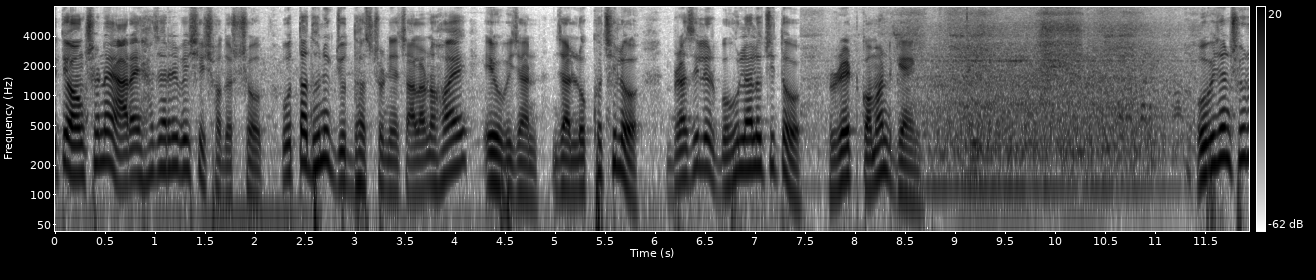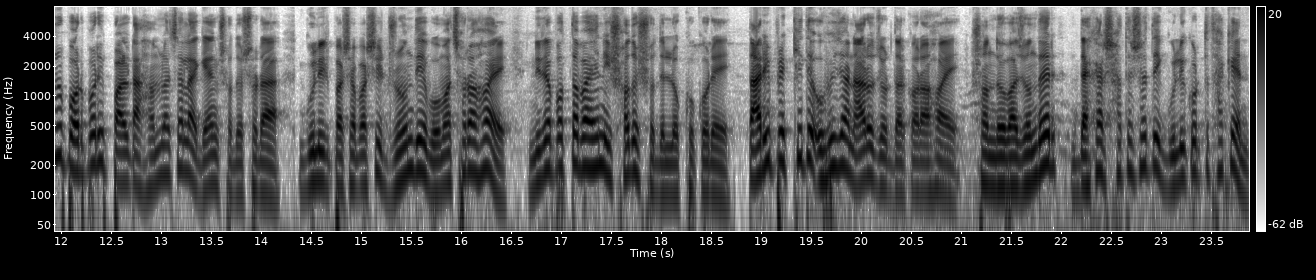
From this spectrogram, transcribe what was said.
এতে অংশ নেয় আড়াই হাজারের বেশি সদস্য। অত্যাধুনিক যুদ্ধাস্ত্র নিয়ে চালানো হয় এই অভিযান, যার লক্ষ্য ছিল ব্রাজিলের বহুল আলোচিত রেড কমান্ড গ্যাং। অভিযান শুরুর পরপরই পাল্টা হামলা চালায় গ্যাং সদস্যরা। গুলির পাশাপাশি ড্রোন দিয়ে বোমা ছড়া হয় নিরাপত্তা বাহিনীর সদস্যদের লক্ষ্য করে। তারই প্রেক্ষিতে অভিযান আরও জোরদার করা হয়। সন্দেহভাজনদের দেখার সাথে সাথে গুলি করতে থাকেন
